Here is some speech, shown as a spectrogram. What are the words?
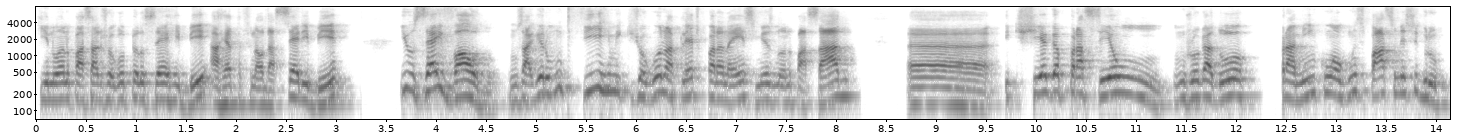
que no ano passado jogou pelo CRB, a reta final da Série B, e o Zé Ivaldo, um zagueiro muito firme, que jogou no Atlético Paranaense mesmo no ano passado, uh, e que chega para ser um, um jogador, para mim, com algum espaço nesse grupo.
